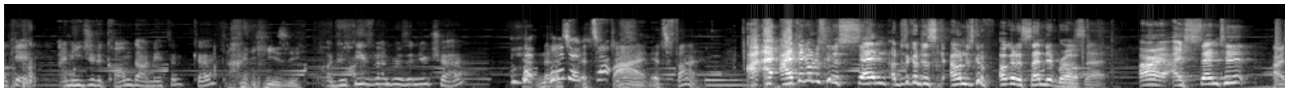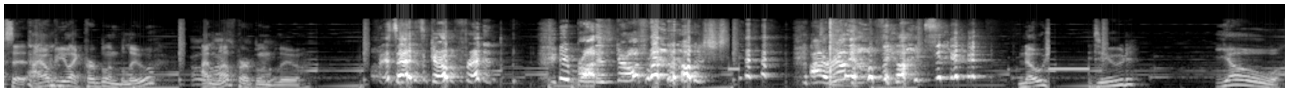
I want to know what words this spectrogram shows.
Okay, I need you to calm down, Nathan. Okay. Easy. 100 Thieves members in your chat. Yeah, no, it's, it's fine. It's fine. I, I I think I'm just gonna send. I'm just gonna just I'm just gonna I'm gonna send it, bro. What's that? All right, I sent it. I said, I hope you like purple and blue. Oh, I love purple and blue. Is that his girlfriend? He brought his girlfriend. Oh shit! I really hope he likes it. No, dude. Yo,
